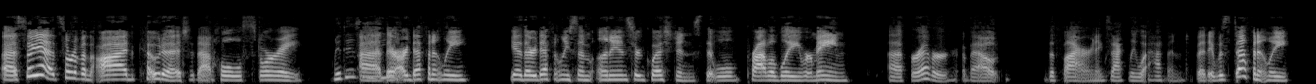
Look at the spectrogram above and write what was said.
Uh, so yeah, it's sort of an odd coda to that whole story. It is. Uh, there are definitely, yeah, there are definitely some unanswered questions that will probably remain, uh, forever about the fire and exactly what happened. But it was definitely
